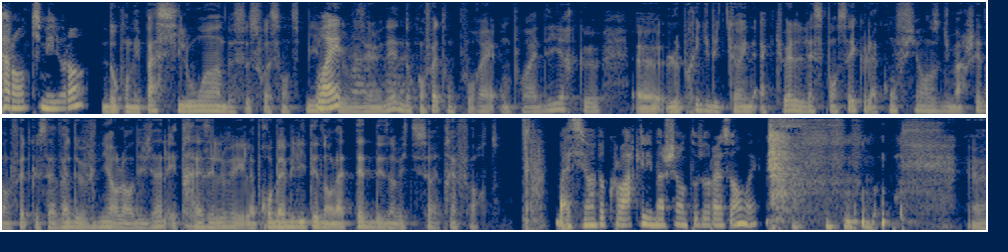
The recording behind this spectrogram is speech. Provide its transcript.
40 000 euros. Donc on n'est pas si loin de ce 60 000 que vous avez. Donc en fait, on pourrait, on pourrait dire que euh, le prix du Bitcoin actuel laisse penser que la confiance du marché dans le fait que ça va devenir l'or digital est très élevée. La probabilité dans la tête des investisseurs est très forte. Bah, si on veut croire que les marchés ont toujours raison, oui. Euh,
